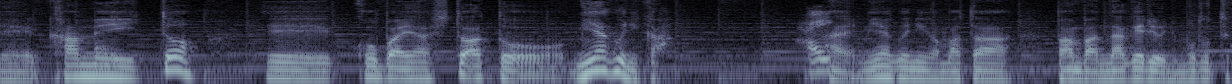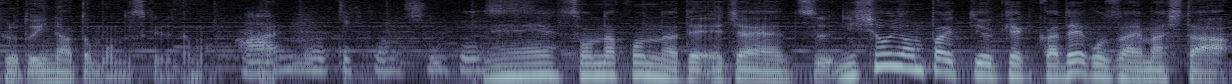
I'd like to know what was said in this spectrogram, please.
えー、亀井と、えー小林とあと宮国か。はい、宮国がまたバンバン投げるように戻ってくるといいなと思うんですけれども。はい、戻ってきてほしいです、ね。えそんなこんなでえジャイアンツ2勝4敗という結果でございました。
